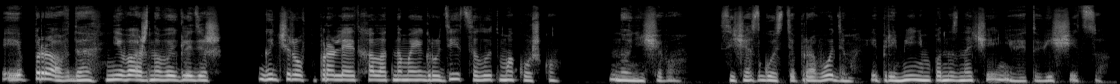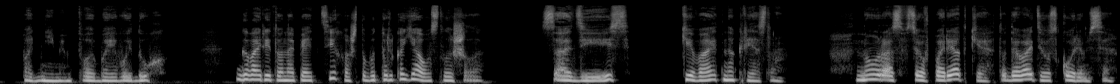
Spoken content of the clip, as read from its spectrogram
«И правда, неважно выглядишь». Гончаров поправляет халат на моей груди и целует макушку. «Но ничего, сейчас гостя проводим и применим по назначению эту вещицу. Поднимем твой боевой дух». — говорит он опять тихо, чтобы только я услышала. «Садись», — кивает на кресло. «Ну, раз все в порядке, то давайте ускоримся.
